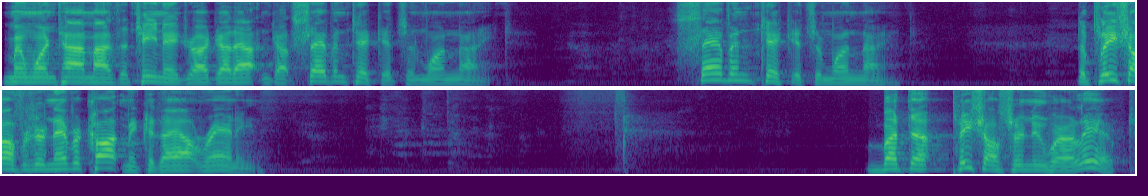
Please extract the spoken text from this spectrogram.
remember one time I was a teenager, I got out and got seven tickets in one night. Seven tickets in one night. The police officer never caught me because I outran him. But the police officer knew where I lived.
